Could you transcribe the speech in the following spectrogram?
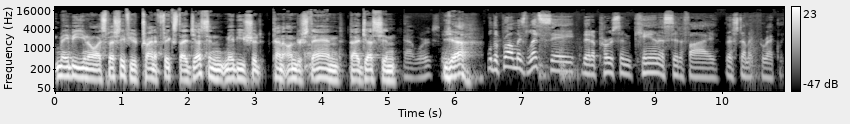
maybe you know especially if you're trying to fix digestion, maybe you should kind of understand digestion. That works. Yeah. Well, the problem is, let's say that a person can acidify their stomach correctly,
